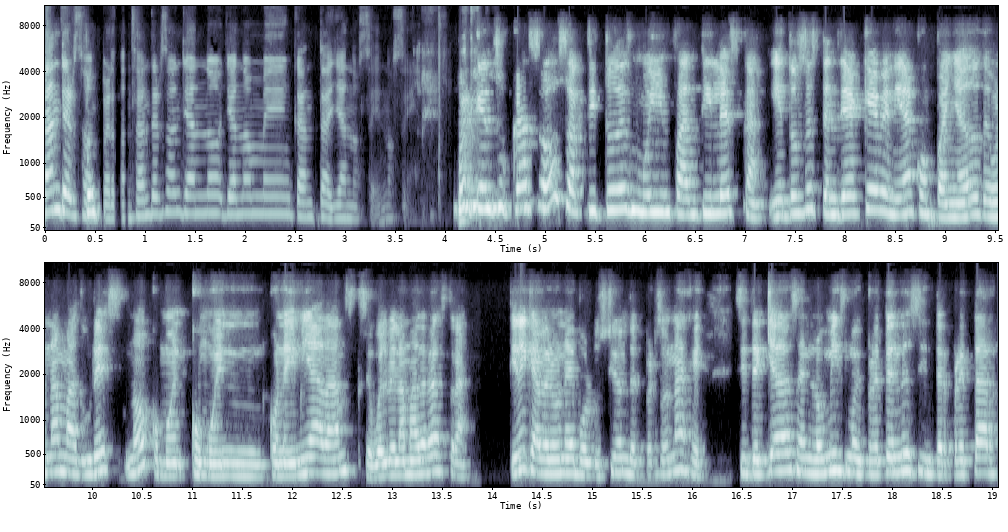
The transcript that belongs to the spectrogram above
Sanderson, perdón, Sanderson ya no, ya no me encanta, ya no sé, no sé. porque en su caso su actitud es muy infantilesca y entonces tendría que venir acompañado de una madurez, ¿no? Como en, como en con Amy Adams, que se vuelve la madrastra. Tiene que haber una evolución del personaje. Si te quedas en lo mismo y pretendes interpretar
